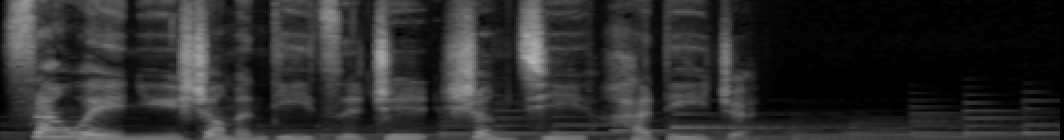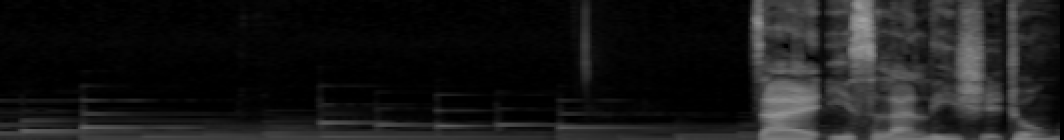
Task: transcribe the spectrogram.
三位女射门弟子之圣妻哈蒂者。在伊斯兰历史中，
